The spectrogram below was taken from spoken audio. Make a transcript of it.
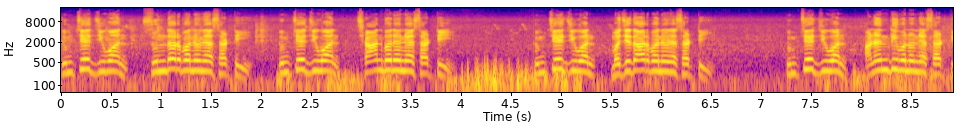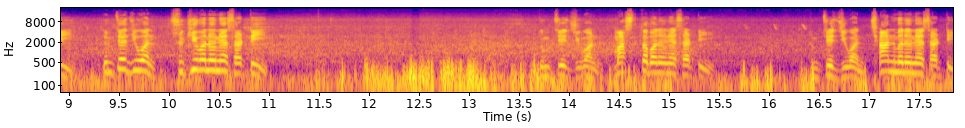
तुमचे जीवन सुंदर बनवण्यासाठी तुमचे जीवन छान बनवण्यासाठी तुमचे जीवन मजेदार बनवण्यासाठी तुमचे जीवन आनंदी बनवण्यासाठी तुमचे जीवन सुखी बनवण्यासाठी तुमचे जीवन मस्त बनवण्यासाठी तुमचे जीवन छान बनवण्यासाठी.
